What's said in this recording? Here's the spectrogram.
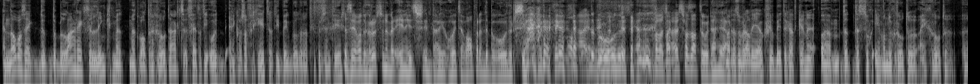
En dat was eigenlijk de, de belangrijkste link met, met Walter Grootaars. Het feit dat hij ooit, en ik was dat vergeten, dat hij Big Brother had gepresenteerd. Dat is een van de grootste nummer 1 hits in België ooit. Walter en de bewoners. Ja. De bewoners. Van het huis was dat toen. Hè. Ja. Maar dat is een verhaal dat jij ook veel beter gaat kennen. Ehm, dat, dat is toch een van de grote, ay, grote eh,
